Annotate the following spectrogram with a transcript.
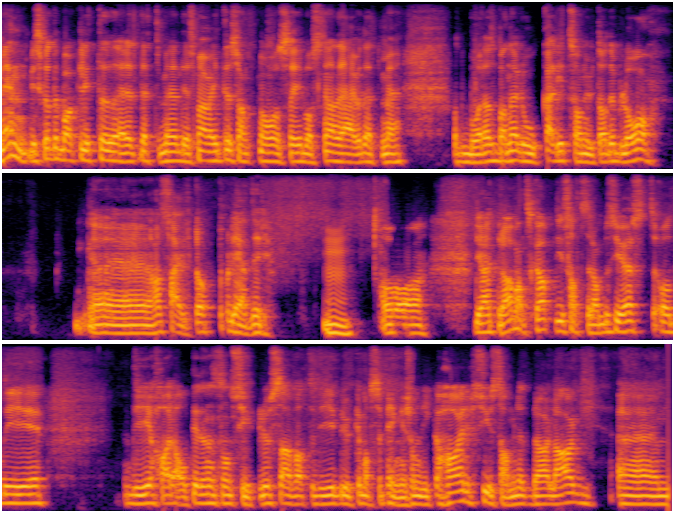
Men vi skal tilbake litt til det, dette med det som er interessant nå også i Bosnia. Det er jo dette med at Boras Baneluka litt sånn ut av det blå eh, har seilt opp og leder. Mm. Og De har et bra mannskap, de satser ambisiøst. og de, de, har alltid en sånn syklus av at de bruker masse penger som de ikke har, syr sammen et bra lag, eh,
